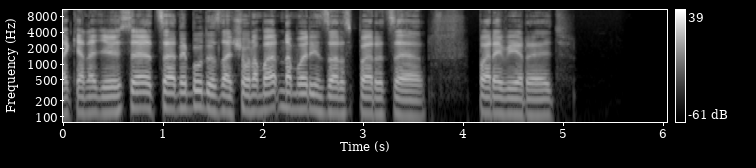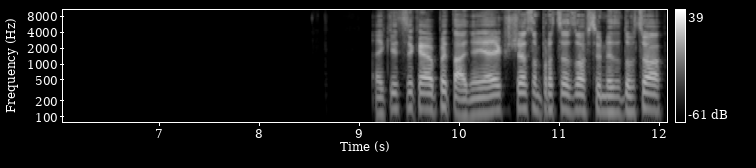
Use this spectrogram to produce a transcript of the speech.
Так, я надіюся, це не буде значить, що на, на Марін зараз пере це перевірить. Яке цікаве питання. Я, якщо чесно, про це зовсім не задумцював.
